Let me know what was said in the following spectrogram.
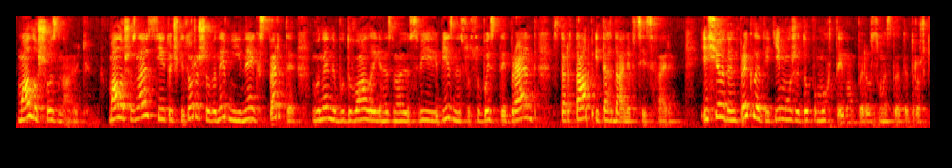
мало що знають. Мало що знають з цієї точки зору, що вони в ній не експерти, вони не будували, я не знаю, свій бізнес, особистий бренд, стартап і так далі в цій сфері. І ще один приклад, який може допомогти вам переосмислити трошки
